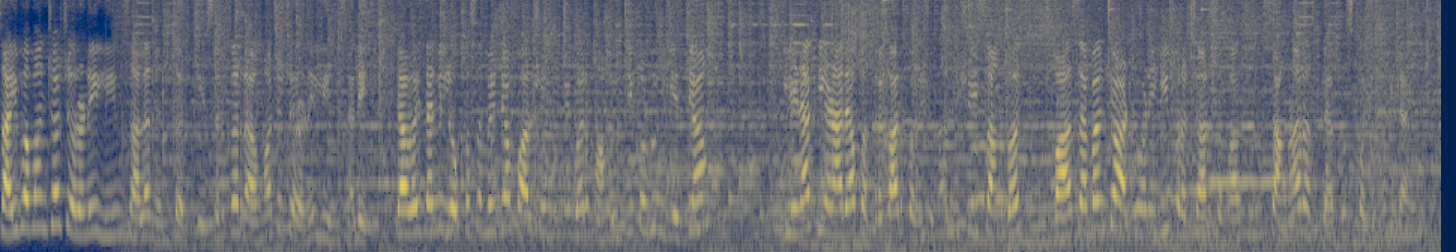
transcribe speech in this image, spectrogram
साईबाबांच्या चरणी लीन झाल्यानंतर केसरकर रामाच्या चरणी लीन झाले. त्यावेळी त्यांनी लोकसभेच्या पार्श्वभूमीवर महायुतीकडून येत्या घेण्यात येणाऱ्या पत्रकार परिषदांविषयी सांगत बाळासाहेबांच्या आठवणीही प्रचार सभातून सांगणार असल्याचं स्पष्ट केलं आहे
